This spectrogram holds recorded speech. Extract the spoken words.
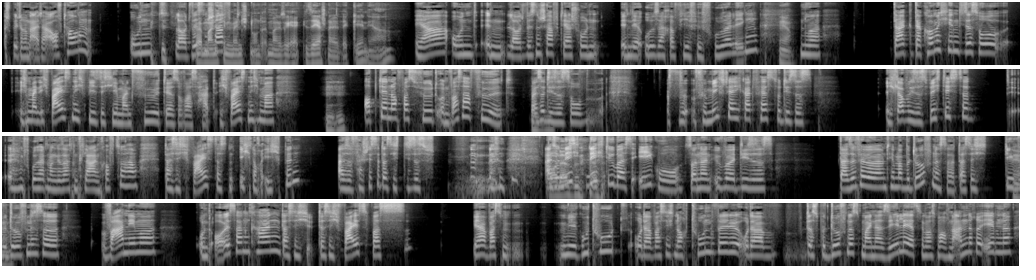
späteren Alter auftauchen und laut Bei Wissenschaft, manchen Menschen und immer sehr, sehr schnell weggehen, ja. ja, und in, laut Wissenschaft ja schon in der Ursache viel, viel früher liegen. Ja. Nur da, da komme ich hin, dieses so, ich meine, ich weiß nicht, wie sich jemand fühlt, der sowas hat. Ich weiß nicht mal, Mhm. ob der noch was fühlt und was er fühlt. Weißt Mhm. du, dieses so, für, für mich stelle ich gerade fest, so dieses, ich glaube, dieses Wichtigste, äh, früher hat man gesagt, einen klaren Kopf zu haben, dass ich weiß, dass ich noch ich bin. Also verstehst du, dass ich dieses, also Oh, nicht, nicht übers Ego, sondern über dieses, da sind wir beim Thema Bedürfnisse, dass ich die Ja. Bedürfnisse wahrnehme und äußern kann, dass ich, dass ich weiß, was, ja, was mir gut tut oder was ich noch tun will oder das Bedürfnis meiner Seele, jetzt nehmen wir es mal auf eine andere Ebene,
